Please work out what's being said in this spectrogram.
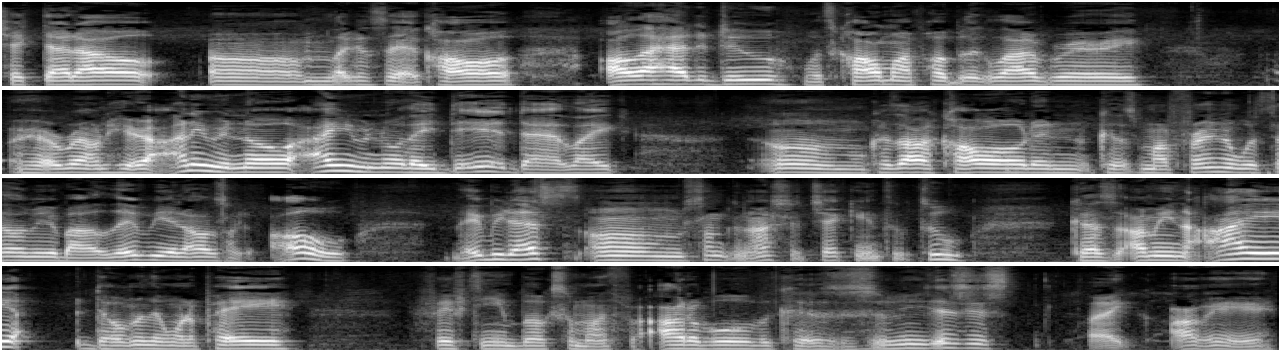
check that out. Um like I said call all I had to do was call my public library around here. I didn't even know I didn't even know they did that like um, cause I called and cause my friend was telling me about Libby, and I was like, oh, maybe that's um something I should check into too, cause I mean I don't really want to pay fifteen bucks a month for Audible because I mean it's just like I mean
